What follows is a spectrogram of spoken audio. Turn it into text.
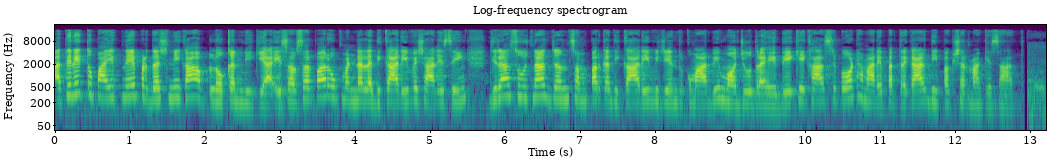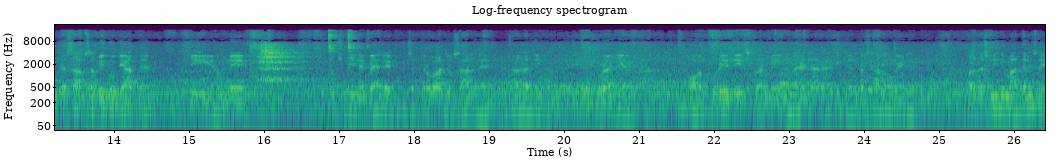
अतिरिक्त उपायुक्त ने प्रदर्शनी का अवलोकन भी किया। इस अवसर पर उपमंडल अधिकारी वैशाली सिंह, जिला सूचना जनसंपर्क अधिकारी विजेंद्र कुमार भी मौजूद रहे। देखिए खास रिपोर्ट हमारे पत्रकार दीपक शर्मा के साथ। जैसा आप सभी को ज्ञात है कि हमने कुछ महीने पहले पचहत्तरवा जो साल है, आज़ादी का, वो पूरा किया है और पूरे देश भर में मनाया जा रहा है कि पचहत्तर साल हो गए हैं। प्रदर्शनी के माध्यम से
